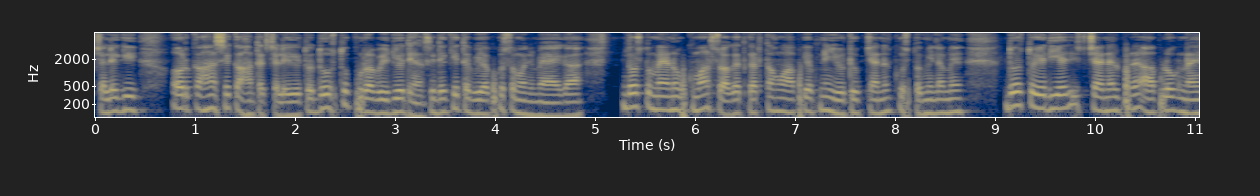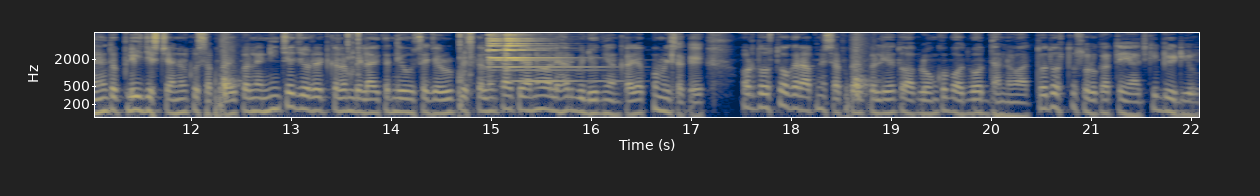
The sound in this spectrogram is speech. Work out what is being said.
चलेगी और कहाँ से कहाँ तक चलेगी। तो दोस्तों, पूरा वीडियो ध्यान से देखिए, तभी आपको समझ में आएगा। दोस्तों, मैं अनूप कुमार स्वागत करता हूँ आपके अपने यूट्यूब चैनल कुछ तो में। दोस्तों, यदि इस चैनल पर आप लोग नए हैं तो प्लीज़ इस चैनल को सब्सक्राइब कर लें। नीचे जो रेड कलम बेल आइकन दिए, उसे ज़रूर प्रेस कर लें ताकि आने वाले हर वीडियो की जानकारी आपको मिल सके। और दोस्तों, अगर आपने सब्सक्राइब कर लिया तो आप लोगों को बहुत बहुत धन्यवाद। तो दोस्तों, शुरू करते हैं आज की वीडियो।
